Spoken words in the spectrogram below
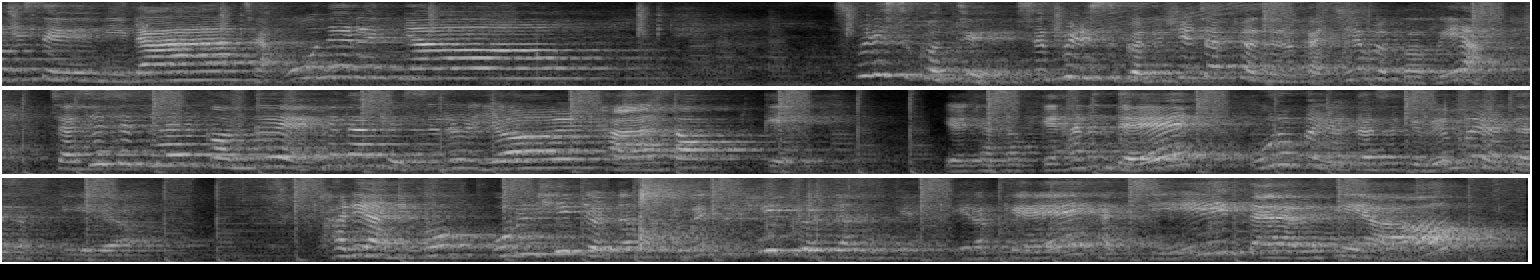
이지쌤입니다. 자, 오늘은요. 스플릿 스쿼트, 스플릿 스쿼트 실전편으로 같이 해볼 거고요. 자, 세 세트 할 건데 해당 개수를 15개, 15개 하는데 오른발 15개, 왼발 15개예요. 발이 아니고 오른 힙 15개, 왼쪽 힙 15개 이렇게 같이 따라오세요.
